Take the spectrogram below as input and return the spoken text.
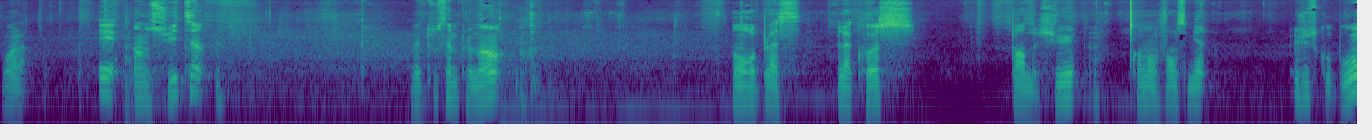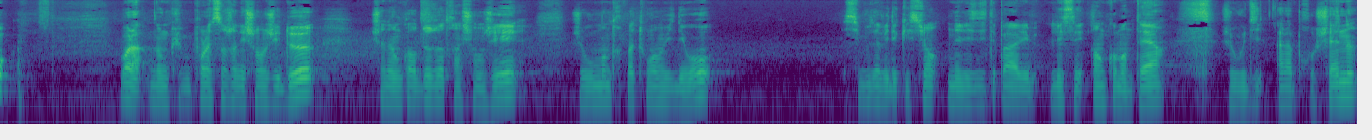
Voilà. Et ensuite, ben, tout simplement, on replace la cosse par-dessus qu'on enfonce bien jusqu'au bout. Voilà, donc pour l'instant j'en ai changé deux. J'en ai encore deux autres à changer. Je vous montre pas tout en vidéo. Si vous avez des questions, n'hésitez pas à les laisser en commentaire. Je vous dis à la prochaine.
